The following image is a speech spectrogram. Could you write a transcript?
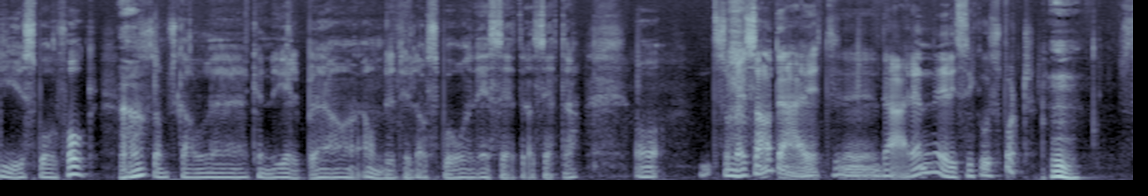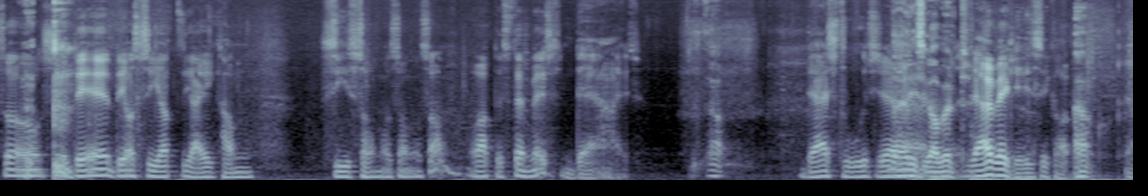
nye spåfolk Ja. som skal uh, kunne hjelpe andre til å spå etc. etc. Og som jeg sa, det er, et, det er en risikosport. Mm. Så, så det, det å si at jeg kan si sånn og sånn og sånn, og at det stemmer, det er Ja. Det er stor Det er risikabelt. Det er veldig risikabelt. Ja.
